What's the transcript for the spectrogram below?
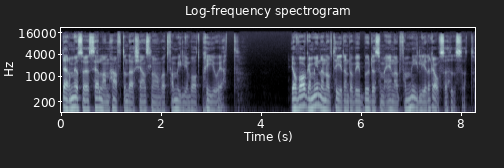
Däremot så har jag sällan haft den där känslan av att familjen varit prio ett. Jag har vaga minnen av tiden då vi bodde som enad familj i det rosa huset.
